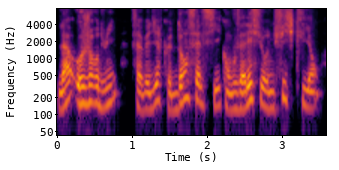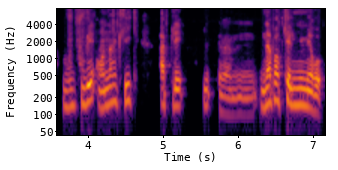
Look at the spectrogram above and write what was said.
Là, aujourd'hui, ça veut dire que dans celle-ci, quand vous allez sur une fiche client, vous pouvez en un clic appeler euh, n'importe quel numéro.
